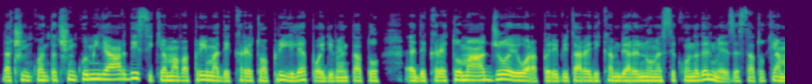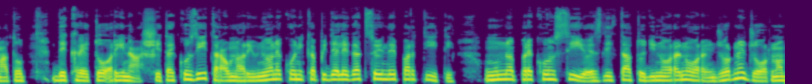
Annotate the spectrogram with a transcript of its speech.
da 55 miliardi, si chiamava prima decreto aprile, poi è diventato eh, decreto maggio e ora per evitare di cambiare il nome a seconda del mese è stato chiamato decreto rinascita e così tra una riunione con i capi delegazioni dei partiti, un preconsiglio e slittato di un'ora in ora in giorno e giorno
